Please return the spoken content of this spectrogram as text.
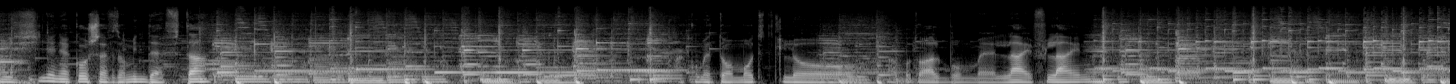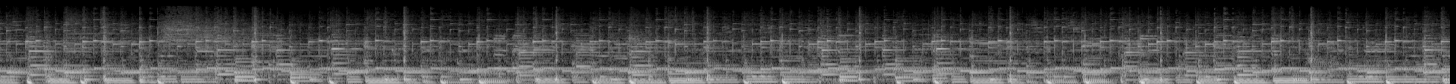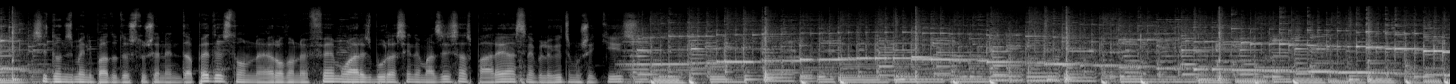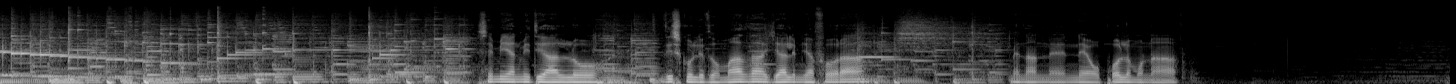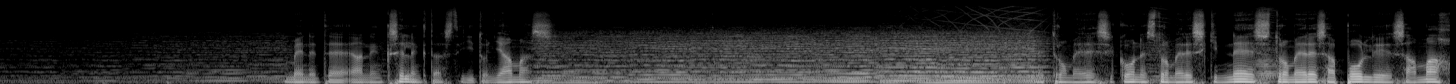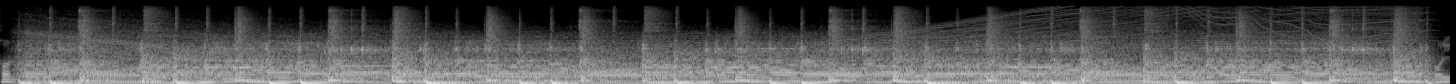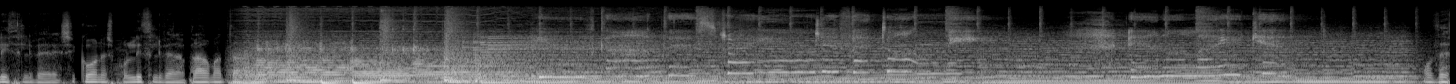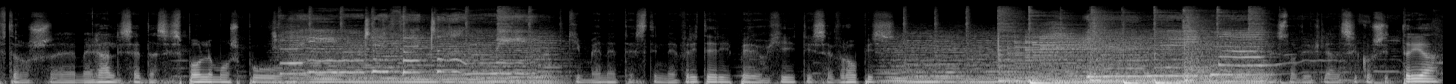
1977 Ακούμε το μότιτλο από το άλμπουμ Lifeline Συντονισμένοι πάντοτε στους 95 στον Ρόδον FM. Ο Άρης Μπούρας είναι μαζί σας, παρέα στην επιλογή της μουσικής. Σε μία αν μη τι άλλο δύσκολη εβδομάδα για άλλη μια φορά με έναν ε, νέο πόλεμο να μένετε ανεξέλεγκτα στη γειτονιά μας. Τρομερές εικόνες, τρομερές σκηνές, τρομερές απώλειες αμάχων θλιβερές εικόνες, πολύ θλιβερά πράγματα. Δεύτερος ε, μεγάλης έντασης πόλεμος που κυμαίνεται στην ευρύτερη περιοχή της Ευρώπης. Στο 2023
